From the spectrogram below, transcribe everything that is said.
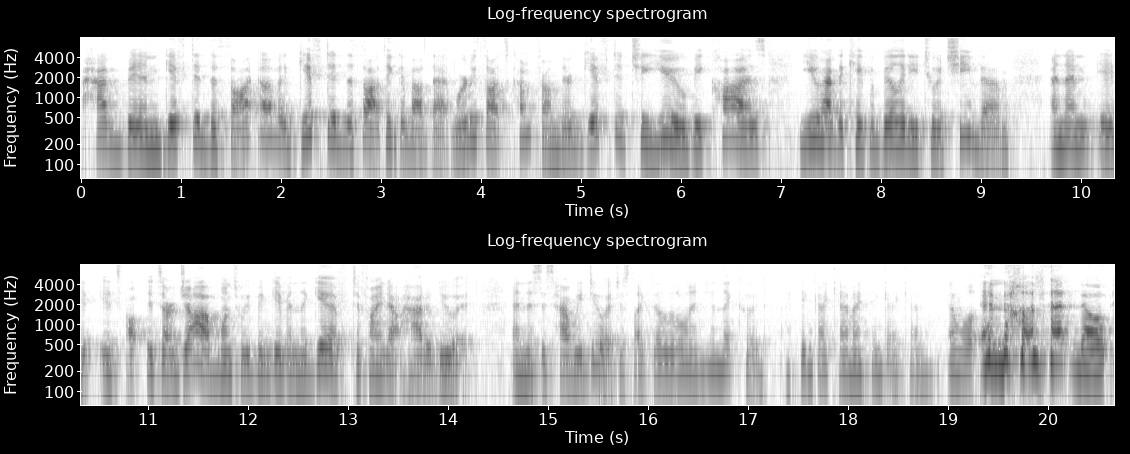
have been gifted the thought of a gifted the thought think about that. Where do thoughts come from? They're gifted to you because you have the capability to achieve them. And then it, it's it's our job once we've been given the gift to find out how to do it. And this is how we do it just like the little engine that could. I think i can i think i can. And we'll end on that note.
